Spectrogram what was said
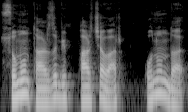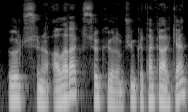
somun tarzı bir parça var. Onun da ölçüsünü alarak söküyorum. Çünkü takarken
